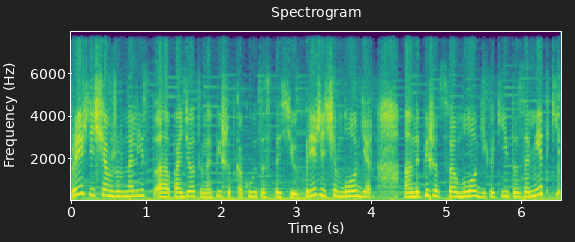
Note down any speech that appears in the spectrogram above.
Прежде чем журналист э, пойдет и напишет какую-то статью, прежде чем блогер э, напишет в своем блоге какие-то заметки,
